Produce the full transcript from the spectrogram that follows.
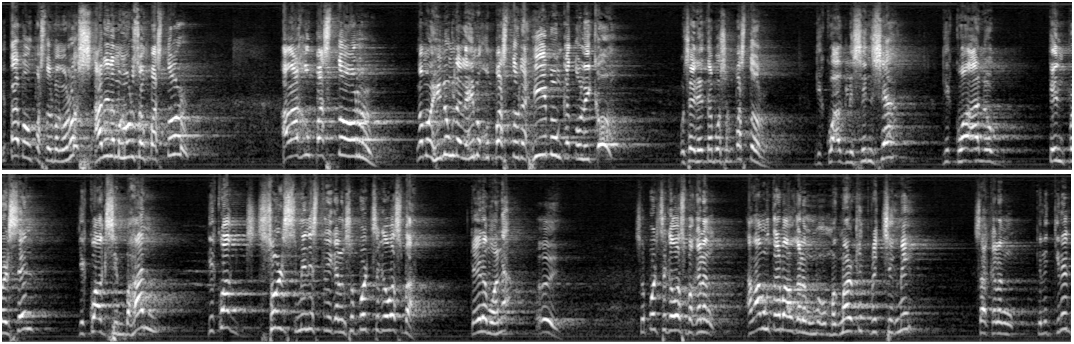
kita ba ang pastor Mangulos? Ani na Mangulos ang pastor? Ang akong pastor nga mo hinungdan na himo kong pastor na himong katoliko. Unsay nahitabo sa pastor? Gikuha ag lisensya, gikuhaan og 10%, gikuha ag simbahan, gikuha ag source ministry kanang support sa gawas ba? Kaya mo na. Hey. Support sa gawas ba kanang ang among trabaho kanang mag-market preaching mi sa kanang kilid-kilid.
